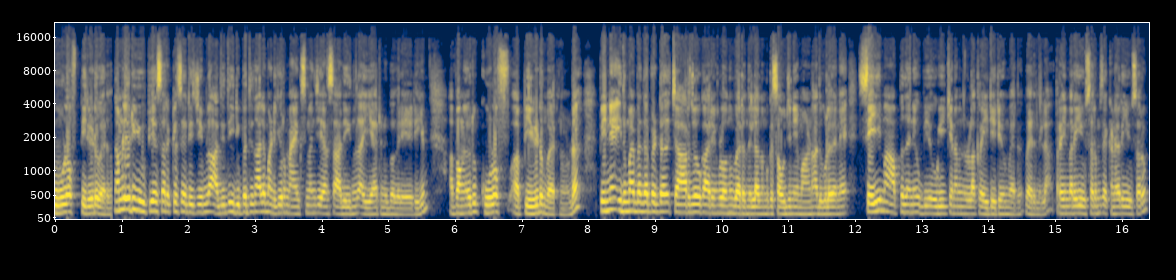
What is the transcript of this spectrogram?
കൂൾ ഓഫ് പീരീഡ് വരുന്നത് നമ്മൾ ഒരു U P S circle set ചെയ്യുമ്പോൾ ആദ്യത്തെ ഇരുപത്തിനാല് മണിക്കൂർ മാക്സിമം ചെയ്യാൻ സാധിക്കുന്നത് അയ്യായിരം രൂപ വരെയായിരിക്കും അപ്പോൾ അങ്ങനെ ഒരു കൂൾ ഓഫ് പീരീഡും വരുന്നുണ്ട്. പിന്നെ ഇതുമായി ബന്ധപ്പെട്ട് ചാർജോ കാര്യങ്ങളോ ഒന്നും വരുന്നില്ല. നമുക്ക് സൗജന്യമാണ്. അതുപോലെ തന്നെ സെയിം ആപ്പ് തന്നെ ഉപയോഗിക്കണം എന്നുള്ള ക്രൈറ്റീരിയയും വരുന്നില്ല. പ്രൈമറി യൂസറും സെക്കൻഡറി യൂസറും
